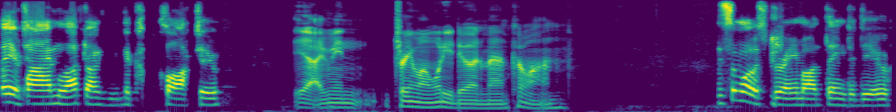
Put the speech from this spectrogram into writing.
Plenty of time left on the clock too. Yeah, I mean, Draymond, what are you doing, man? Come on. It's the most Draymond thing to do.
